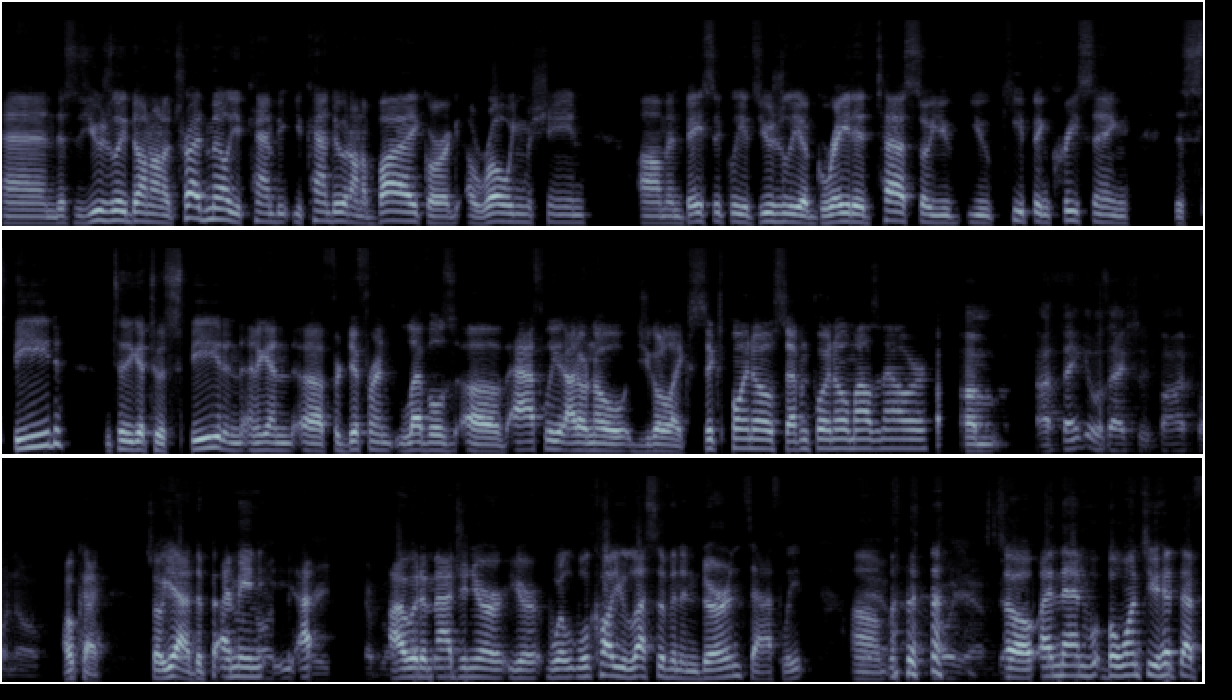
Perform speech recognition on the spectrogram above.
And this is usually done on a treadmill. You can be you can do it on a bike or a, a rowing machine. Um, and basically, it's usually a graded test. So you you keep increasing the speed until you get to a speed. And, and again, uh, for different levels of athlete, I don't know, did you go to like 6.0, 7.0 miles an hour? Um, I think it was actually 5.0. Okay. So yeah, the, I mean, I, I would imagine you're you're we'll we'll call you less of an endurance athlete. Um, Yeah. Oh yeah. so and then but once you hit that,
